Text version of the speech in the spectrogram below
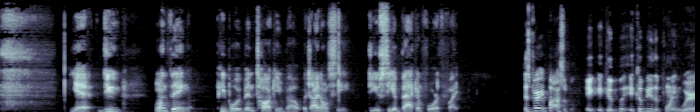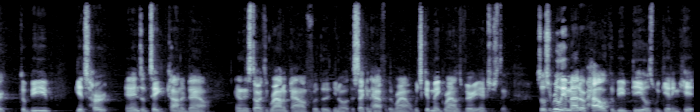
Yeah. Do you, one thing people have been talking about, which I don't see. Do you see a back and forth fight? It's very possible. It, it could be, it could be the point where Khabib gets hurt and ends up taking Conor down, and then starts ground and pound for the you know the second half of the round, which could make rounds very interesting. So it's really a matter of how Khabib deals with getting hit,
